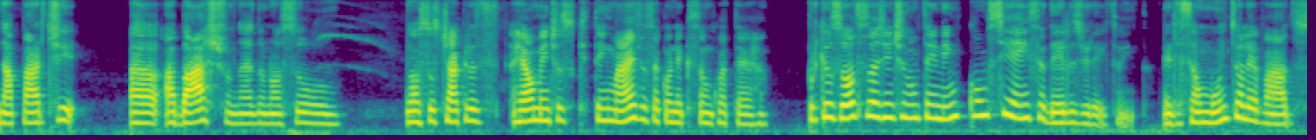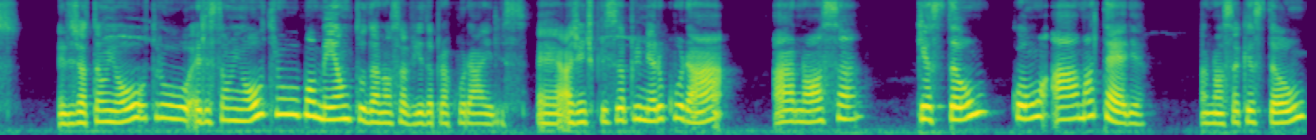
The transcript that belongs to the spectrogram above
Na parte a, abaixo né, do nosso nossos chakras, realmente os que têm mais essa conexão com a Terra. Porque os outros a gente não tem nem consciência deles direito ainda. Eles são muito elevados. Eles já estão em outro, eles estão em outro momento da nossa vida para curar eles. É, a gente precisa primeiro curar a nossa questão com a matéria, a nossa questão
